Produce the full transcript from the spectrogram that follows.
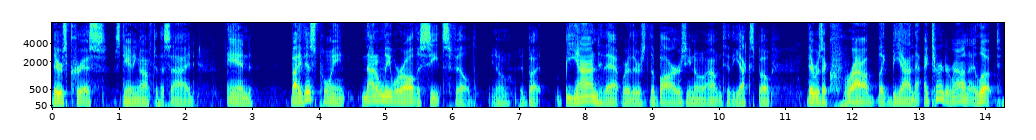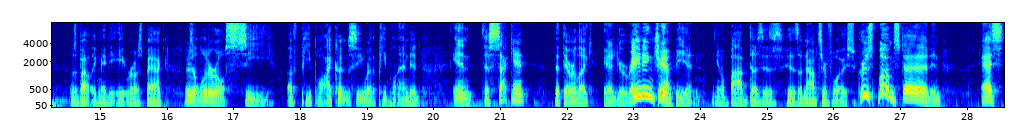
there's Chris standing off to the side. And by this point, not only were all the seats filled, you know, but beyond that, where there's the bars, you know, out into the expo, there was a crowd like beyond that. I turned around, I looked. It was about like maybe eight rows back. There's a literal sea of people. I couldn't see where the people ended. And the second that they were like, and your reigning champion, you know, Bob does his his announcer voice, Chris Bumstead, and as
